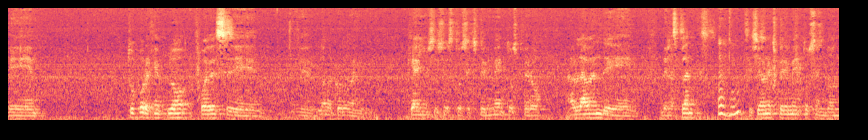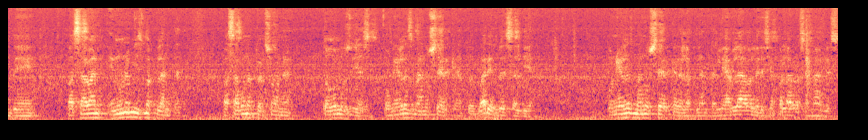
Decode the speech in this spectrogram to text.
Eh, tú, por ejemplo, puedes, no me acuerdo en qué años hizo estos experimentos, pero hablaban de, de las plantas. Se hicieron experimentos en donde pasaban en una misma planta, pasaba una persona todos los días, ponía las manos cerca, pues varias veces al día, ponía las manos cerca de la planta, le hablaba, le decía palabras amables,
